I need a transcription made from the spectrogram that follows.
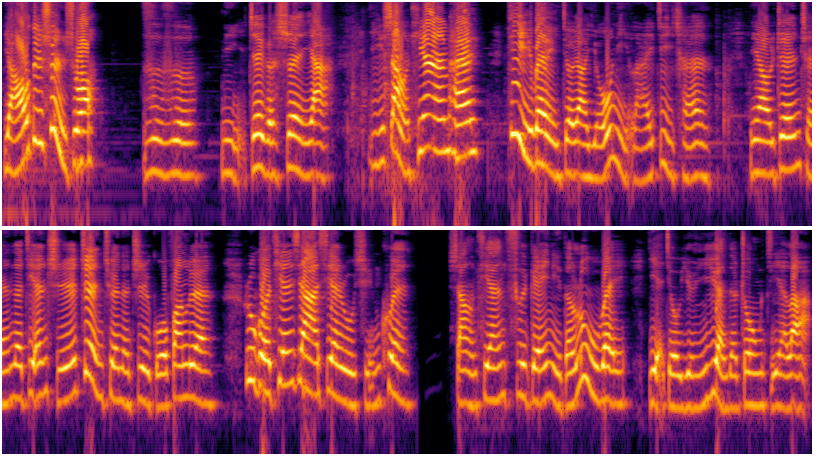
尧对舜说：“子子，你这个舜呀，依上天安排，地位就要由你来继承。你要真诚的坚持正确的治国方略。如果天下陷入穷困，上天赐给你的禄位也就永远的终结了。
